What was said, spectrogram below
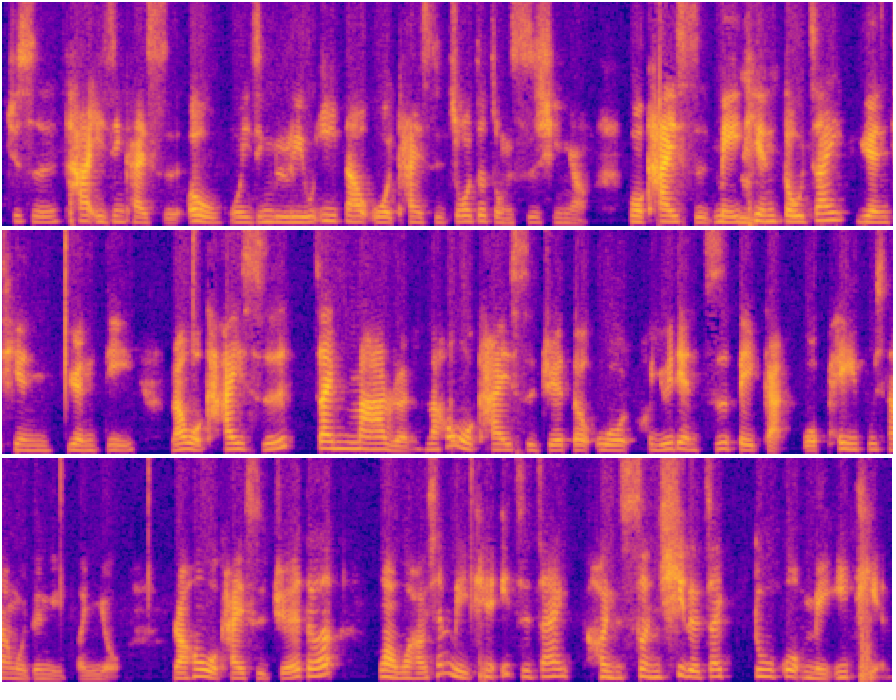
就是他已经开始哦，我已经留意到我开始做这种事情了，我开始每天都在怨天怨地，然后我开始在骂人，然后我开始觉得我有点自卑感，我配不上我的女朋友，然后我开始觉得。哇，我好像每天一直在很生气的在度过每一天。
